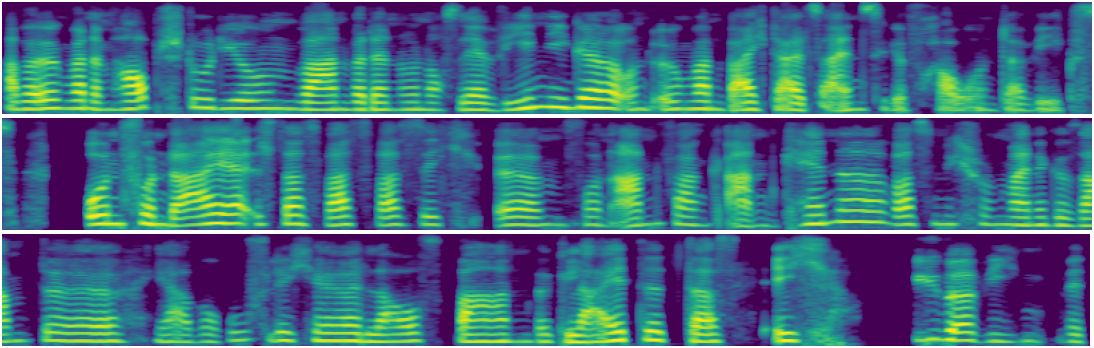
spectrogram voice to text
Aber irgendwann im Hauptstudium waren wir dann nur noch sehr wenige und irgendwann war ich da als einzige Frau unterwegs. Und von daher ist das was, was ich ähm, von Anfang an kenne, was mich schon meine gesamte ja, berufliche Laufbahn begleitet, dass ich überwiegend mit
